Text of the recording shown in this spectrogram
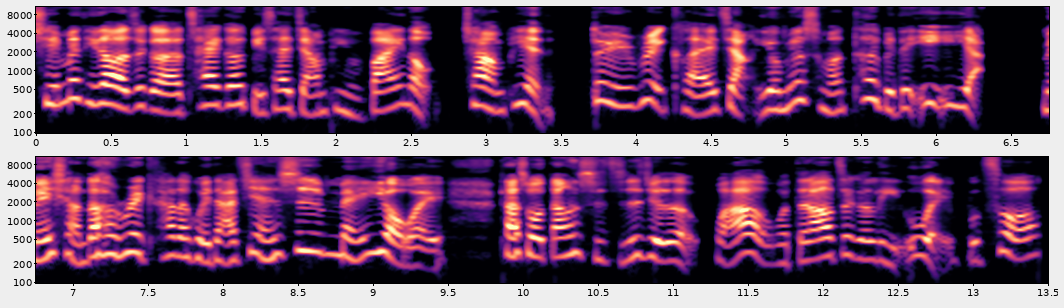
前面提到的这个猜歌比赛奖品 Vinyl 唱片，对于 Rick 来讲有没有什么特别的意义啊？没想到 Rick 他的回答竟然是没有诶，他说当时只是觉得哇哦，我得到这个礼物诶，不错哦，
